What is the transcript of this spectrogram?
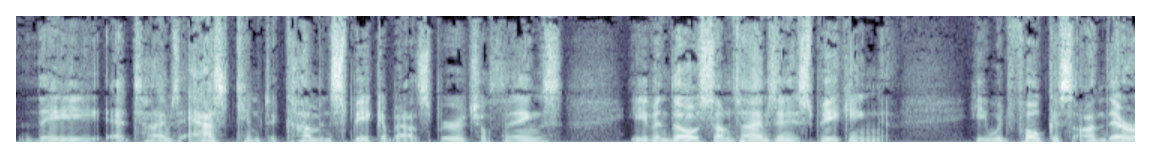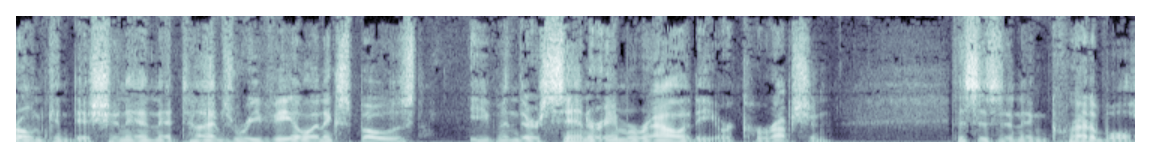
They at times asked him to come and speak about spiritual things, even though sometimes in his speaking he would focus on their own condition and at times reveal and expose even their sin or immorality or corruption. This is an incredible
